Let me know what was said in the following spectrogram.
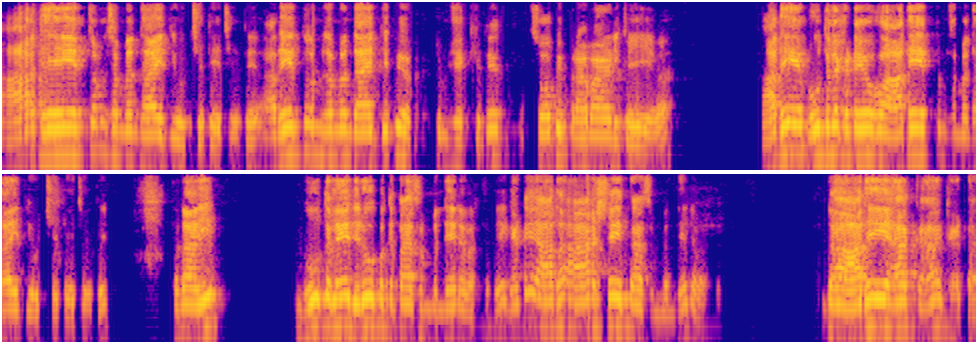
आधेयत्वं सम्बन्धः इति उच्यते चेत्। आधेयत्वं सम्बन्धः इत्यपि वक्तुं शक्यते, सोऽपि प्रामाणिक एव। आधेय भूतलघटयोः आधेयत्वं सम्बन्धः इति उच्यते चेत्। तदानीं भूतले निरूपकतासम्बन्धेन वर्तते, घटे आध आश्रयतासम्बन्धेन वर्तते। अतः आधेयः कः? घटः।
